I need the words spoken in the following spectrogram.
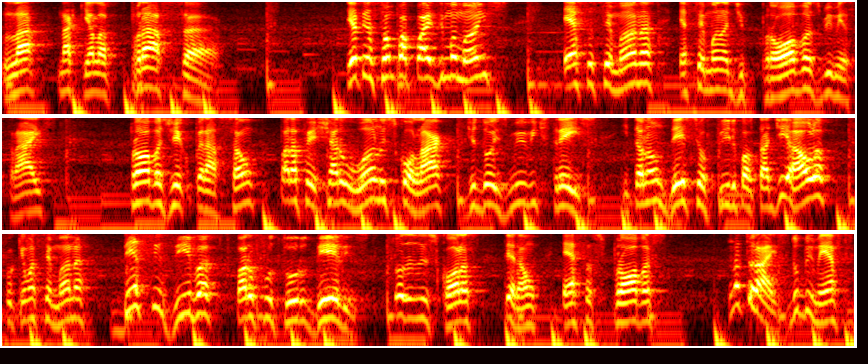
lá naquela praça. E atenção, papais e mamães, essa semana é semana de provas bimestrais, provas de recuperação para fechar o ano escolar de 2023. Então não deixe seu filho faltar de aula, porque é uma semana decisiva para o futuro deles. Todas as escolas terão essas provas naturais do bimestre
